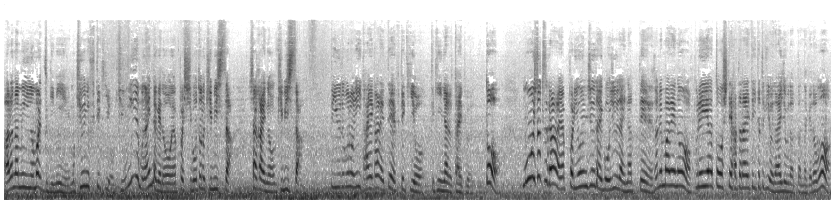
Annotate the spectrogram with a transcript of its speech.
荒波に飲まれた時に、もう急に不適応、急にでもないんだけど、やっぱり仕事の厳しさ、社会の厳しさっていうところに耐えかねて不適応的になるタイプと、もう一つがやっぱり40代、50代になって、それまでのプレイヤーとして働いていた時は大丈夫だったんだけども、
